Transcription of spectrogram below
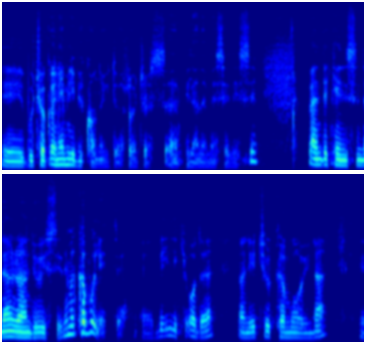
e, bu çok önemli bir konuydu Rogers e, planı meselesi. Ben de kendisinden randevu istedim ve kabul etti. E, belli ki o da hani Türk kamuoyuna e,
